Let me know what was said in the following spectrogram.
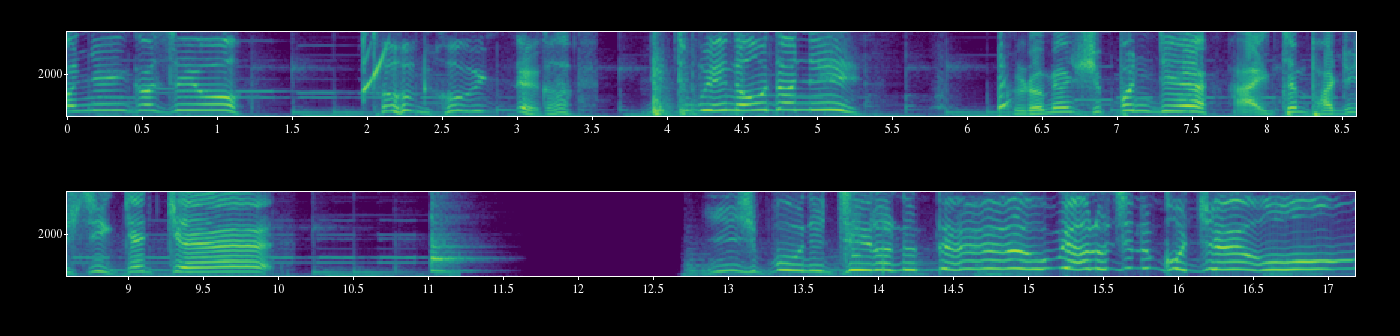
안녕히 가세요. 어, 어, 내가 유튜브에 나오다니. 그러면 10분 뒤에 아이템 받을 수 있겠지. 20분이 지났는데 왜 안 오시는 거지? 어?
